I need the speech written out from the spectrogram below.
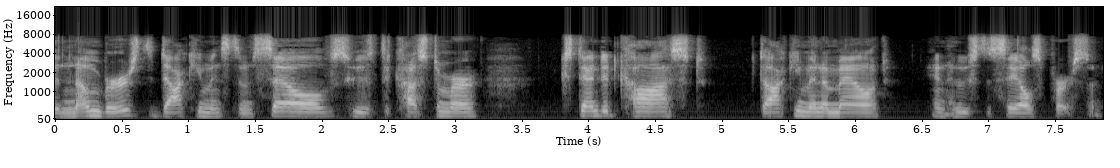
the numbers, the documents themselves, who's the customer, extended cost, document amount, and who's the salesperson.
